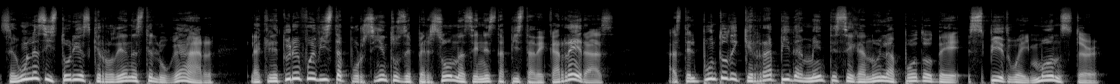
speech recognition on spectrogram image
Según las historias que rodean este lugar, la criatura fue vista por cientos de personas en esta pista de carreras, hasta el punto de que rápidamente se ganó el apodo de Speedway Monster,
